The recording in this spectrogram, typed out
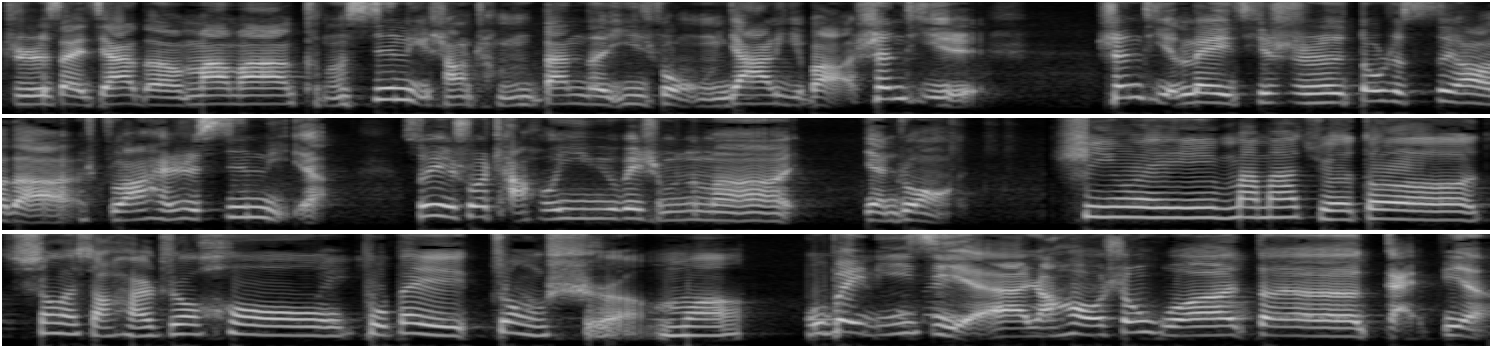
职在家的妈妈可能心理上承担的一种压力吧。身体身体累其实都是次要的，主要还是心理。所以说产后抑郁为什么那么严重？是因为妈妈觉得生了小孩之后不被重视吗？不被理解，然后生活的改变。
